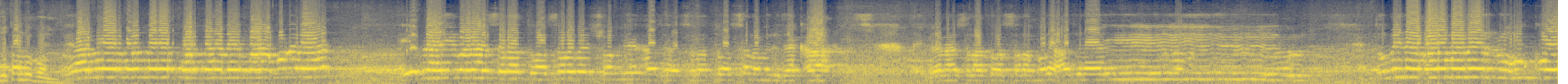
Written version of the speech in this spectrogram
জোতার হবন হে আল্লাহর বান্দারা, পর্দানে মা বোনেরা, ইব্রাহিম আলাইহিসসালামের সঙ্গে আজরা দেখা। ইব্রাহিম আলাইহিসসালাম বলে আজরাইল তুমি না বারমানের রূহ কোন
